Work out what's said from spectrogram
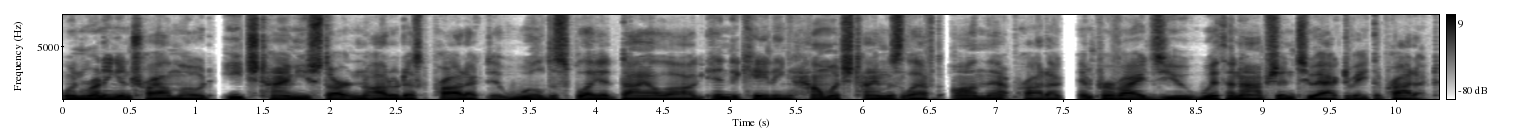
When running in trial mode, each time you start an Autodesk product, it will display a dialog indicating how much time is left on that product and provides you with an option to activate the product.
